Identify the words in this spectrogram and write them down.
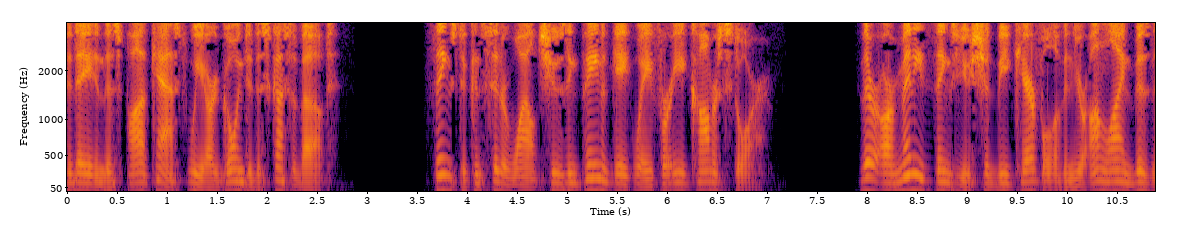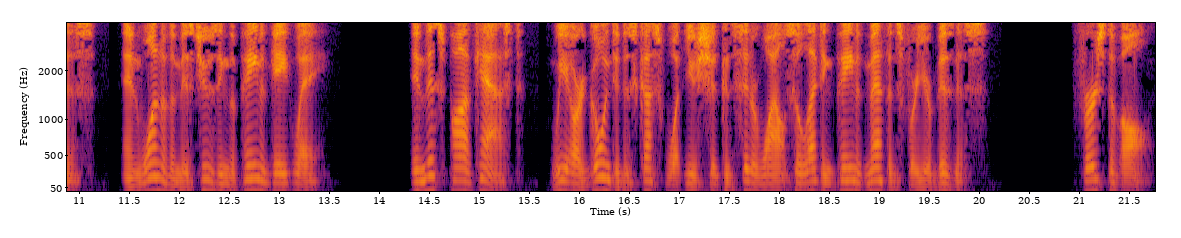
Today in this podcast we are going to discuss about things to consider while choosing payment gateway for e-commerce store. There are many things you should be careful of in your online business, and one of them is choosing the payment gateway. In this podcast, we are going to discuss what you should consider while selecting payment methods for your business. First of all,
